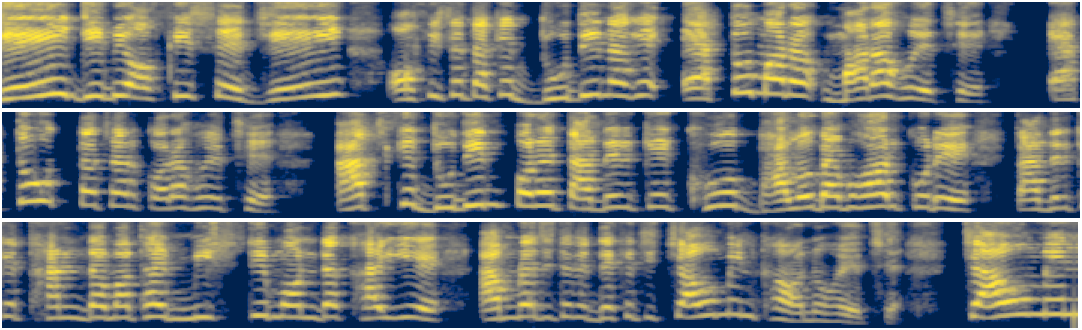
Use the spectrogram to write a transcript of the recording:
যেই ডিবি অফিসে যেই অফিসে তাকে দুদিন আগে এত মারা মারা হয়েছে, এত অত্যাচার করা হয়েছে আজকে দুদিন পরে তাদেরকে খুব ভালো ব্যবহার করে তাদেরকে ঠান্ডা মাথায় মিষ্টি মন্ডা খাইয়ে আমরা যেটাকে দেখেছি চাউমিন খাওয়ানো হয়েছে। চাউমিন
